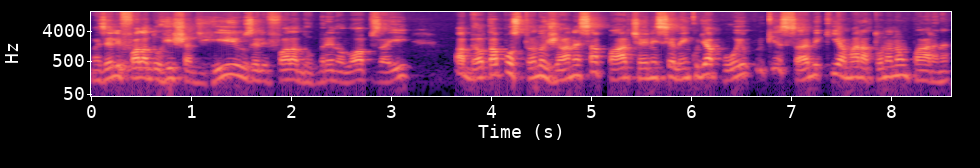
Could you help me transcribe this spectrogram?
mas ele fala do Richard Rios, ele fala do Breno Lopes aí. O Abel tá apostando já nessa parte aí, nesse elenco de apoio, porque sabe que a maratona não para, né?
